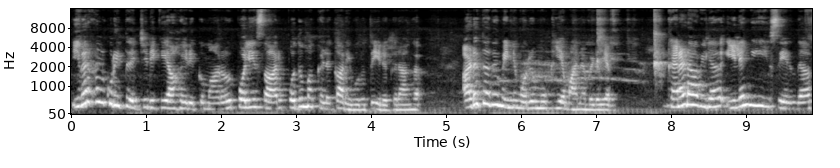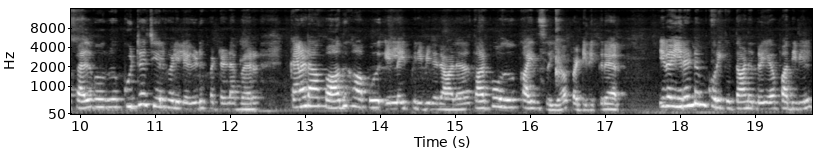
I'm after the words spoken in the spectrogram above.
இவர்கள் குறித்து எச்சரிக்கையாக இருக்குமாறு போலீசார் பொதுமக்களுக்கு அறிவுறுத்தி இருக்கிறாங்க. அடுத்ததும் இன்னும் ஒரு முக்கியமான விடயம். கனடாவில இலங்கையை சேர்ந்த பல்வேறு குற்றச்செயல்களில் ஈடுபட்ட நபர் கனடா பாதுகாப்பு எல்லை பிரிவினரால தற்போது கைது செய்யப்பட்டிருக்கிறார். இவை இரண்டும் குறித்துத்தான் இன்றைய பதிவில்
